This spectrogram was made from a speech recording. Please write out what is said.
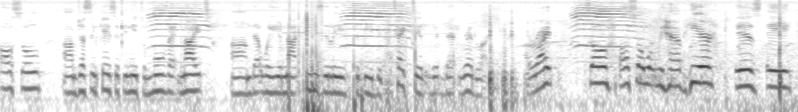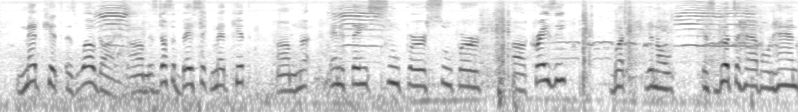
also um, just in case if you need to move at night um, that way you're not easily to be detected with that red light. All right so also what we have here is a med kit as well, guys. Um, it's just a basic med kit, um, not anything super, super uh, crazy, but you know, it's good to have on hand.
